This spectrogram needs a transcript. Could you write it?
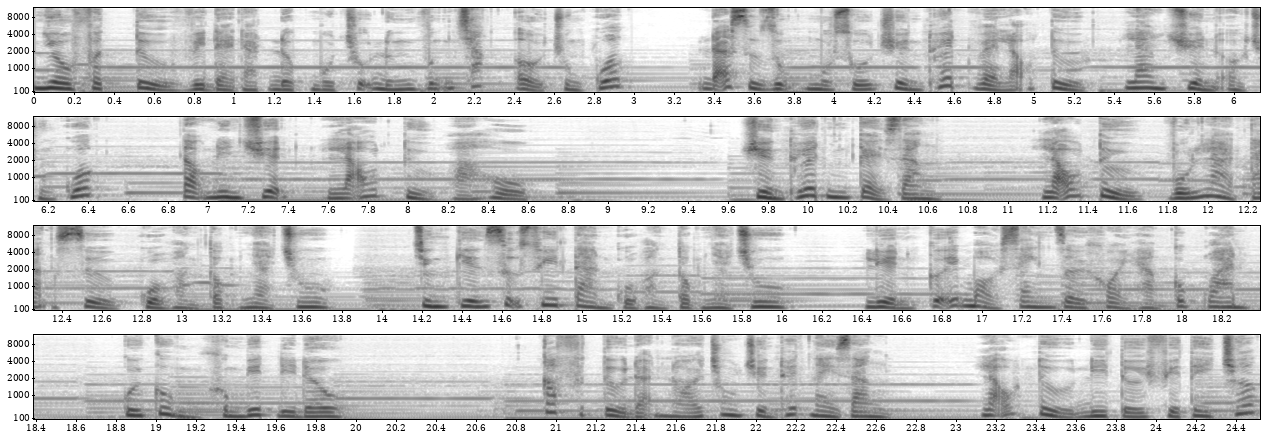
Nhiều Phật tử vì để đạt được một chỗ đứng vững chắc ở Trung Quốc đã sử dụng một số truyền thuyết về Lão Tử lan truyền ở Trung Quốc, tạo nên chuyện Lão Tử hóa hồ. Truyền thuyết kể rằng Lão Tử vốn là tạng sử của hoàng tộc nhà Chu, chứng kiến sự suy tàn của hoàng tộc nhà Chu, liền cưỡi bỏ xanh rời khỏi hàng cốc quan, cuối cùng không biết đi đâu. Các Phật tử đã nói trong truyền thuyết này rằng Lão Tử đi tới phía Tây trước,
